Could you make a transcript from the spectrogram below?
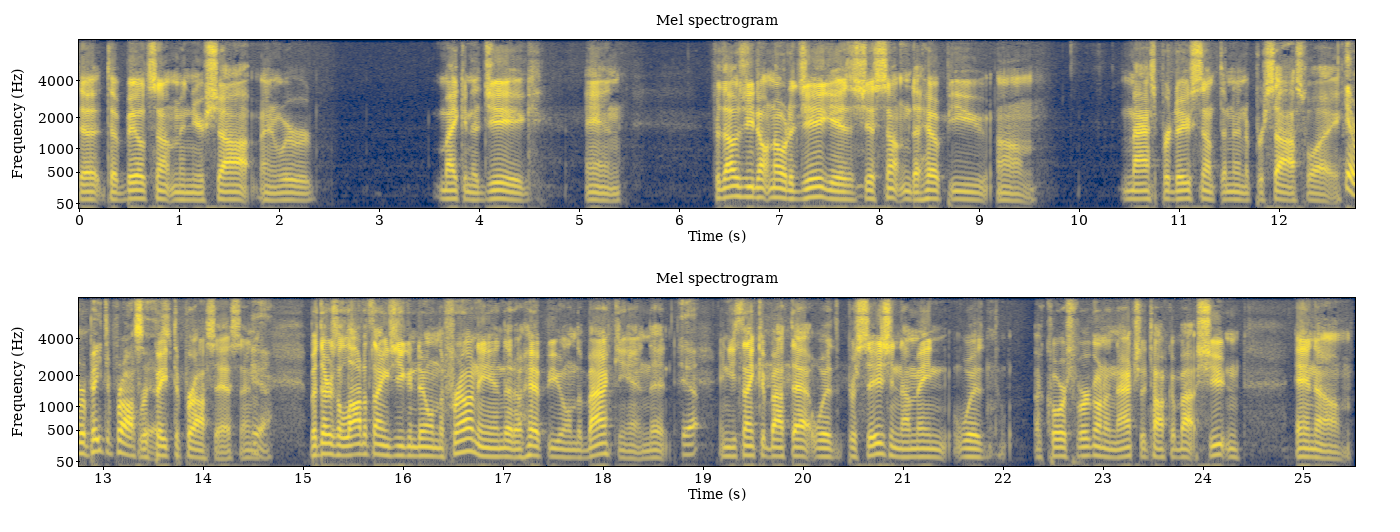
to to build something in your shop, and we were making a jig. And for those of you who don't know what a jig is, it's just something to help you um, mass produce something in a precise way. Yeah, repeat the process. Repeat the process, and Yeah. but there's a lot of things you can do on the front end that'll help you on the back end. That Yeah. and you think about that with precision. I mean, with of course we're going to naturally talk about shooting, and um,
